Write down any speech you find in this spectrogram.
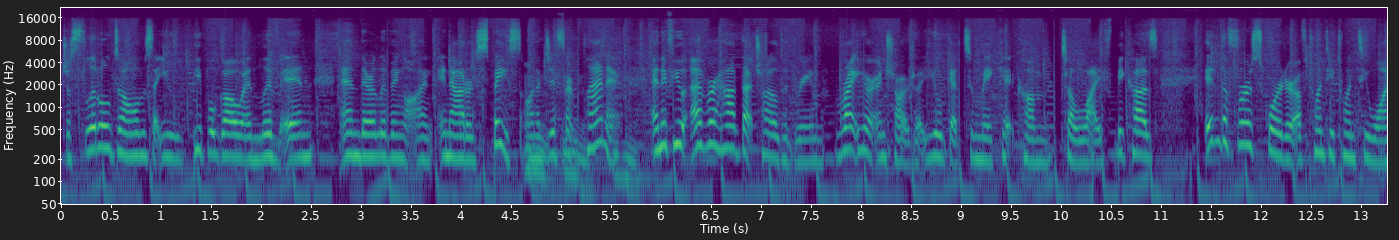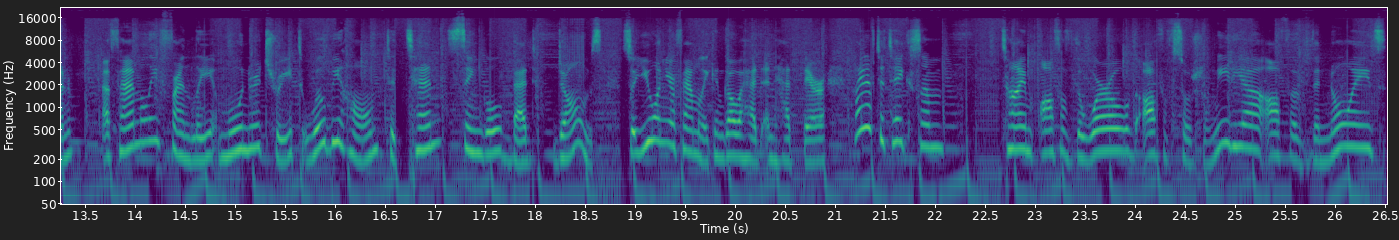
just little domes that you people go and live in, and they're living on in outer space on a mm-hmm, different mm-hmm, planet. Mm-hmm. And if you ever had that childhood dream, right here in Sharjah, you'll get to make it come to life because. In the first quarter of 2021, a family friendly moon retreat will be home to 10 single bed domes. So you and your family can go ahead and head there, kind of to take some time off of the world, off of social media, off of the noise.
